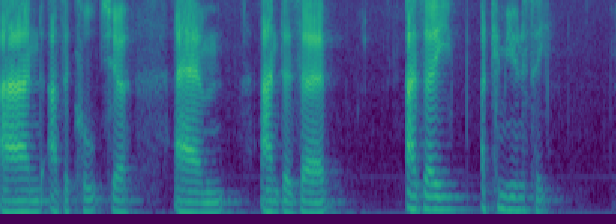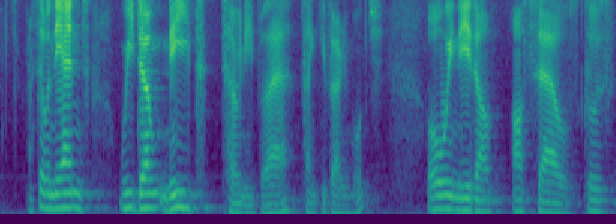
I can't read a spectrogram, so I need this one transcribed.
and as a culture um, and as a as a, a community. So in the end, we don't need Tony Blair, thank you very much. All we need are ourselves, because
